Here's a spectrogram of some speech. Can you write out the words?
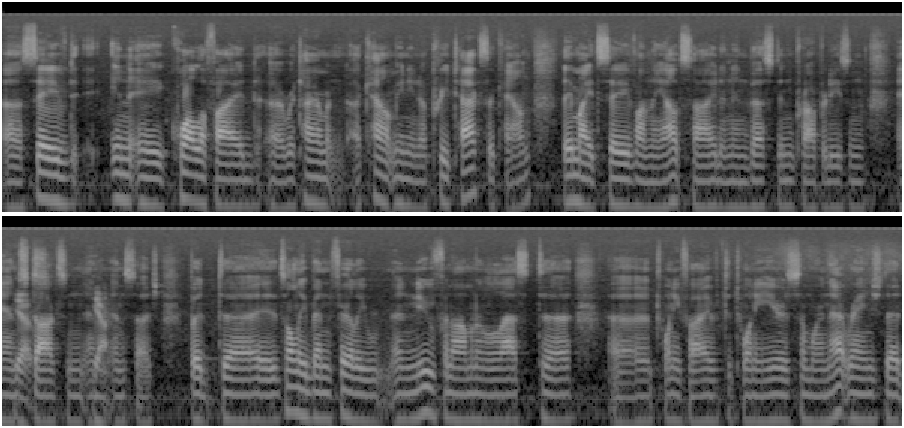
uh, saved in a qualified uh, retirement account, meaning a pre-tax account. They might save on the outside and invest in properties and, and Yes. stocks and, and, Yeah. and such. But uh, it's only been fairly a new phenomenon in the last uh, uh, 25 to 20 years, somewhere in that range, that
